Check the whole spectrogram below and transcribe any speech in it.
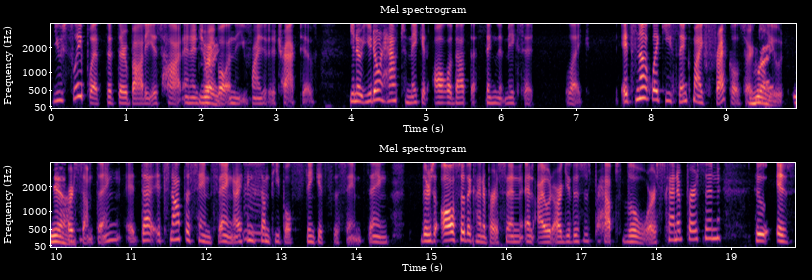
you sleep with that their body is hot and enjoyable and that you find it attractive. You know, you don't have to make it all about the thing that makes it like it's not like you think my freckles are Right. cute Yeah. or something. It, that it's not the same thing. I think Mm. some people think it's the same thing. There's also the kind of person, and I would argue this is perhaps the worst kind of person, who is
